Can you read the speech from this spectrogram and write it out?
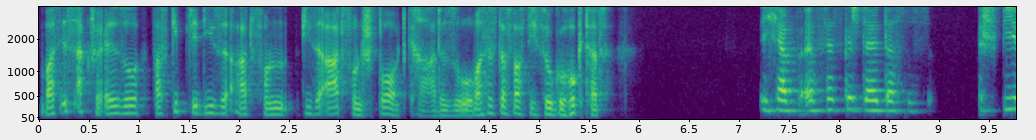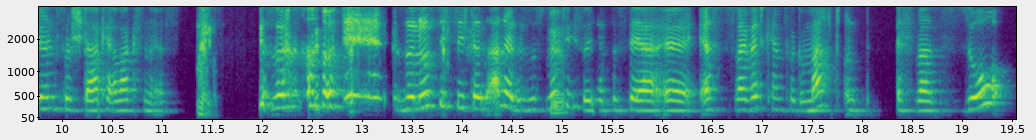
was ist aktuell so, was gibt dir diese Art von, diese Art von Sport gerade so? Was ist das, was dich so gehuckt hat? Ich habe äh, festgestellt, dass es Spielen für starke Erwachsene ist. So, so lustig sich das anhört, es ist wirklich so. Ich habe bisher äh, erst zwei Wettkämpfe gemacht und es war so,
